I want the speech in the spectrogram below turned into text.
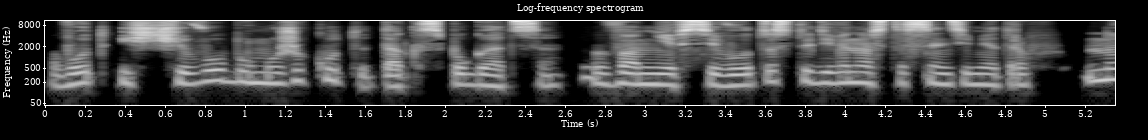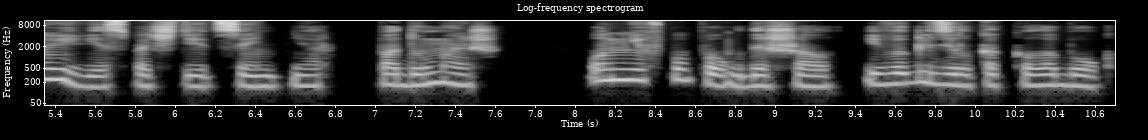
Вот из чего бы мужику-то так испугаться? Во мне всего-то 190 сантиметров, ну и вес почти центнер. Подумаешь, он мне в пупок дышал и выглядел как колобок.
